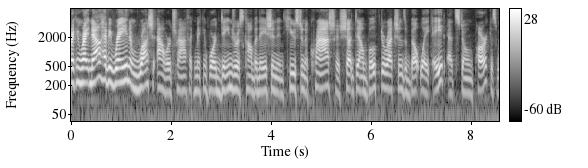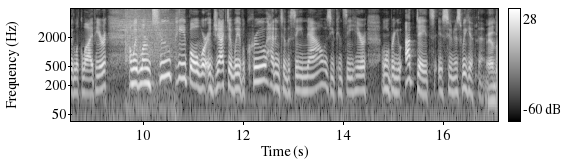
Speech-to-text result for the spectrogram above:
Breaking right now, heavy rain and rush hour traffic making for a dangerous combination in Houston. A crash has shut down both directions of Beltway 8 at Stone Park as we look live here. And we've learned two people were ejected. We have a crew heading to the scene now, as you can see here, and we'll bring you updates as soon as we get them. And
